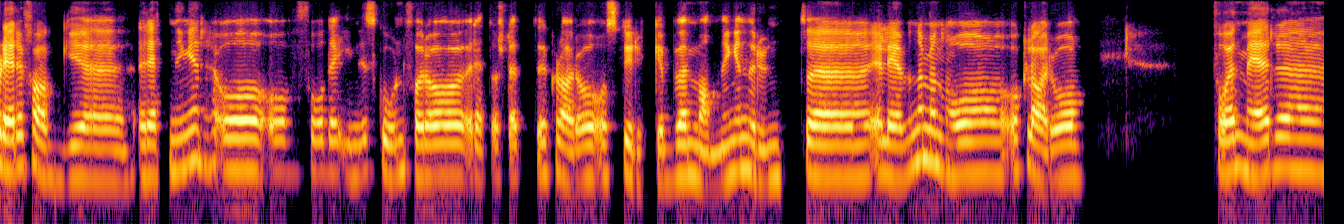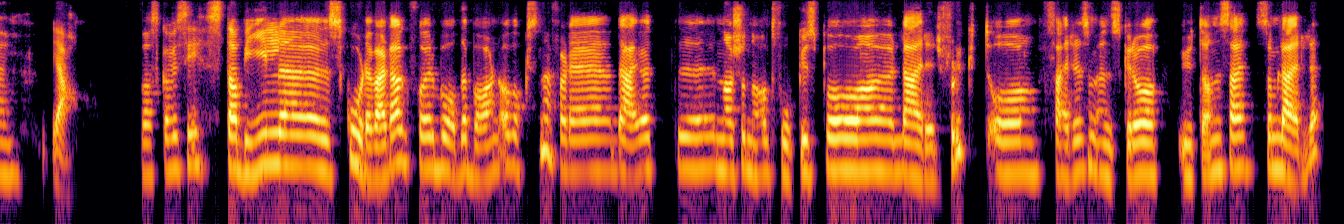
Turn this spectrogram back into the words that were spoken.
flere fagretninger og, og, få det inn i skolen for å rett og slett klare å, å styrke bemanningen rundt uh, elevene, men òg klare å få en mer ja, hva skal vi si, stabil uh, skolehverdag for både barn og voksne. For det, det er jo et nasjonalt fokus på lærerflukt og færre som ønsker å utdanne seg som lærere.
